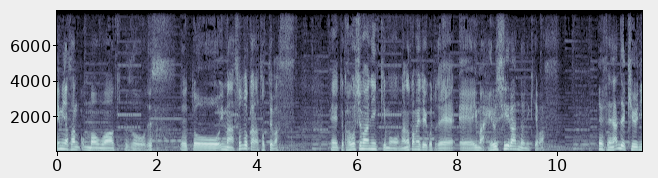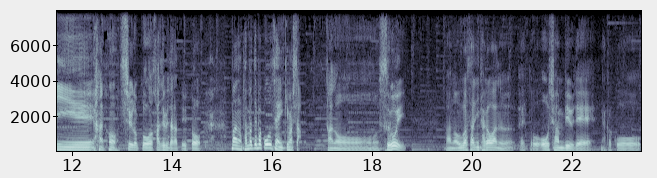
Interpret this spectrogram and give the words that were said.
い、皆さんこんばんは、菊蔵です。えっ、と、今、外から撮ってます。えっ、と、鹿児島日記も7日目ということで、えー今、ヘルシーランドに来てます。でですね、なんで急に、あの、収録を始めたかというと、まあ、あの、玉手箱温泉行きました。あのーすごい、あの、噂にたがわぬ、えっ、と、オーシャンビューで、なんかこ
